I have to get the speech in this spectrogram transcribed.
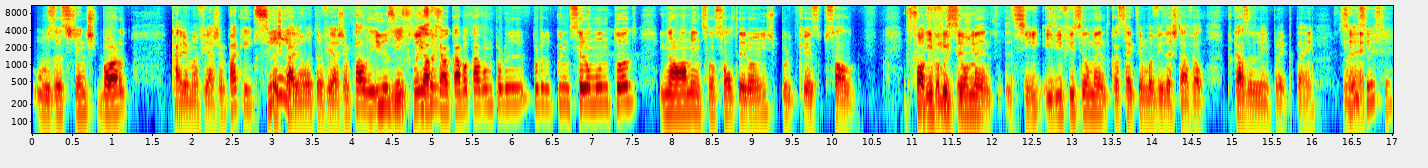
Os assistentes de bordo calham uma viagem para aqui, Sim. depois calham outra viagem para ali. E os e, influencers- ao fim e ao cabo acabam por, por conhecer o mundo todo e normalmente são solteirões porque esse pessoal Foto com muita gente. dificilmente, sim, e dificilmente consegue ter uma vida estável por causa do emprego que tem. Sim, é? sim, sim.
